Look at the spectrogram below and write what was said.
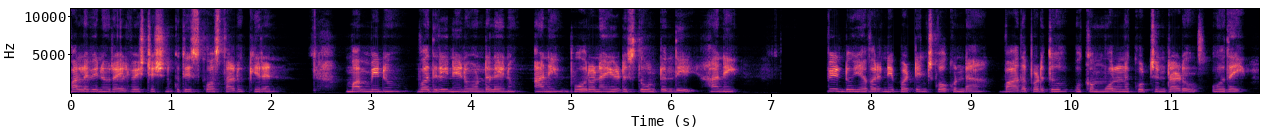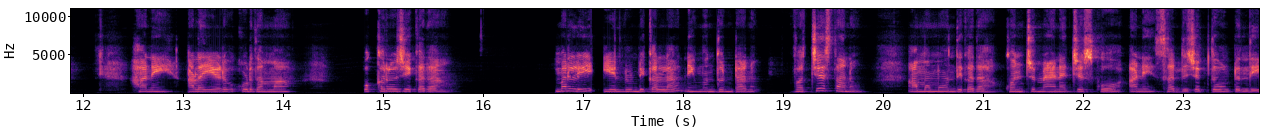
పల్లవిను రైల్వే స్టేషన్కు తీసుకువస్తాడు కిరణ్. మమ్మీను వదిలి నేను ఉండలేను అని బోరున ఏడుస్తూ ఉంటుంది హనీ. వీళ్ళు ఎవరిని పట్టించుకోకుండా బాధపడుతూ ఒక మూలన కూర్చుంటాడు ఉదయ్. హనీ అలా ఏడవకూడదమ్మా. ఒక్కరోజే కదా. మళ్ళీ ఎల్లుండి కల్లా నీ ముందుంటాను. వచ్చేస్తాను. అమ్మమ్మ ఉంది కదా కొంచెం మేనేజ్ చేసుకో అని సర్ది చెప్తూ ఉంటుంది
